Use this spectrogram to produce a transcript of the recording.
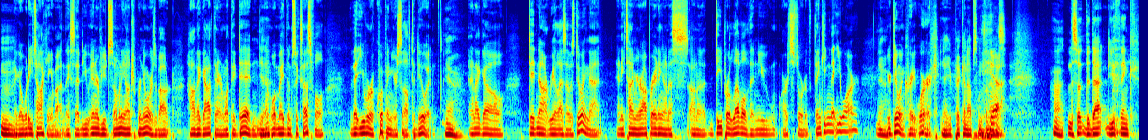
Hmm. I go, "What are you talking about?" And they said, "You interviewed so many entrepreneurs about how they got there and what they did Yeah. and what made them successful, that you were equipping yourself to do it." yeah. And I go, "Did not realize I was doing that." Anytime you're operating on a on a deeper level than you are sort of thinking that you are, Yeah. you're doing great work. Yeah. You're picking up something Yeah. else. Huh. So did that, do you think,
